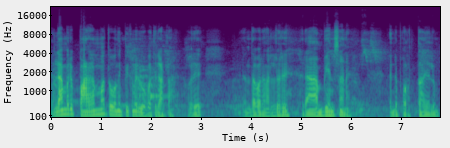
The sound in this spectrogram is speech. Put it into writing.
എല്ലാം ഒരു പഴമ തോന്നിപ്പിക്കുന്ന രൂപത്തിലാട്ടാ. ഒരു എന്താ പറയുക നല്ലൊരു ഒരു ആംബിയൻസ് ആണ്. ഇതിന്റെ പുറത്തായാലും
